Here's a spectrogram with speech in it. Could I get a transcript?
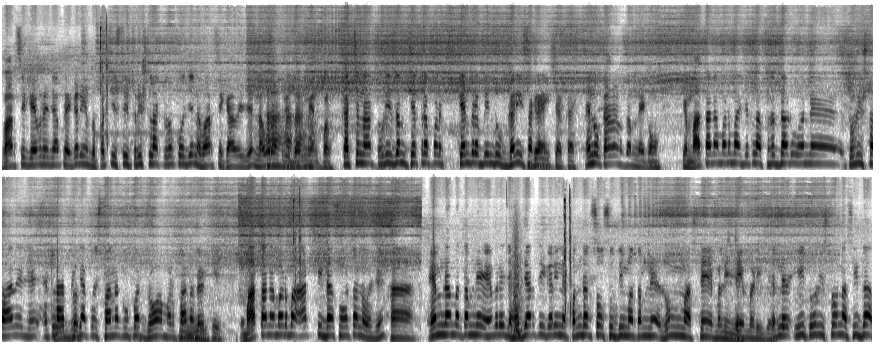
વાર્ષિક એવરેજ આપણે કરીએ તો પચીસથી ત્રીસ લાખ લોકો છે ને વાર્ષિક આવે છે નવરાત્રી દરમિયાન પણ. કચ્છના ટુરિઝમ ક્ષેત્ર પણ કેન્દ્ર બિંદુ ગણી શકાય. ગણી શકાય. એનું કારણ તમને કહું. કે માતાના મઢમાં જેટલા શ્રદ્ધાળુ અને ટુરિસ્ટો આવે છે એટલા બીજા કોઈ સ્થાનક ઉપર જોવા મળતા નથી. માતાના મઢમાં આઠથી દસ હોટલો છે. એમનામાં તમને એવરેજ હજારથી કરીને પંદરસો સુધીમાં તમને રૂમમાં સ્ટે મળી જાય. મળી જાય. એટલે ઈ ટુરિસ્ટોના સીધા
